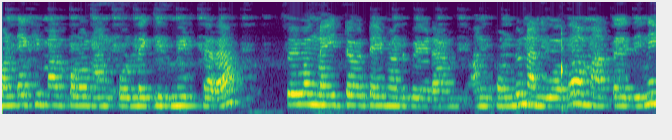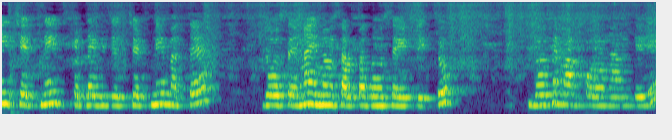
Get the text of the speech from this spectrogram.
ಮಂಡಕ್ಕಿ ಮಾಡ್ಕೊಳ್ಳೋಣ ಅಂದ್ಕೊಂಡೆ ಗಿರ್ಮಿಟ್ ಥರ ಸೊ ಇವಾಗ ನೈಟ್ ಟೈಮ್ ಅದು ಬೇಡ ಅಂದ್ಕೊಂಡು ನಾನು ಇವಾಗ ಮಾಡ್ತಾಯಿದ್ದೀನಿ ಚಟ್ನಿ, ಕಡಲೆ ಬೀಜದ ಚಟ್ನಿ ಮತ್ತು ದೋಸೆನ ಇನ್ನೊಂದು ಸ್ವಲ್ಪ ದೋಸೆ ಇಟ್ಟಿತ್ತು ದೋಸೆ ಮಾಡ್ಕೊಳ್ಳೋಣ ಅಂತೇಳಿ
